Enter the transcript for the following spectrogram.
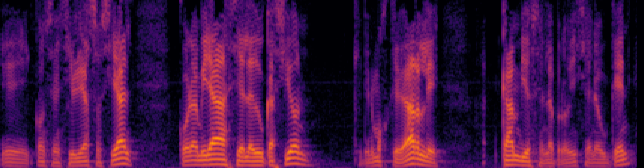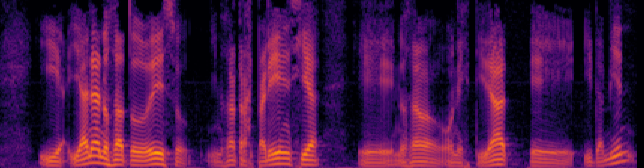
eh, con sensibilidad social con una mirada hacia la educación, que tenemos que darle cambios en la provincia de Neuquén. Y, Ana nos da todo eso, y nos da transparencia, eh, nos da honestidad eh, y también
